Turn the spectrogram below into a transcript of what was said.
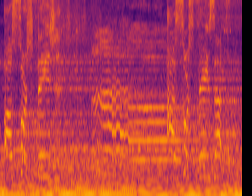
All sorts of things. All sorts of things. All sorts of things.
